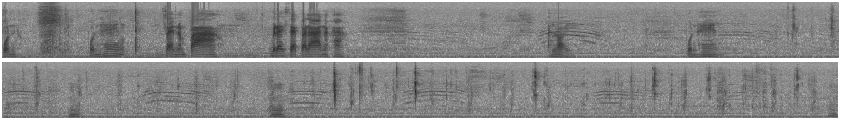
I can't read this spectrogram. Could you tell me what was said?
ปนปนแห้ง ใส่น้ำปลา ไม่ได้ใส่ปลาร้านะคะ อร่อยปนแห้ง อืมอืม อืม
